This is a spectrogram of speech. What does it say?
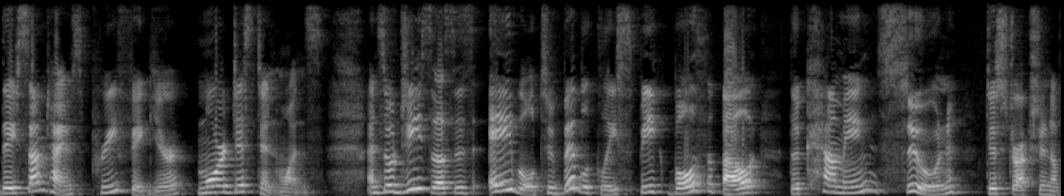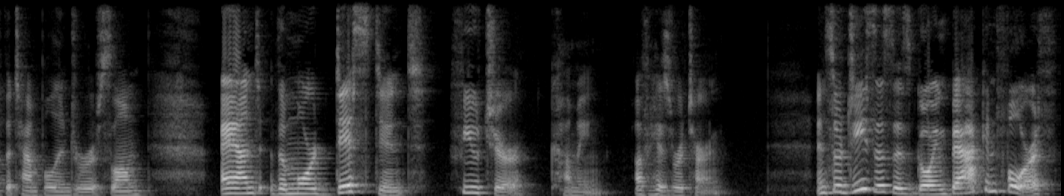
they sometimes prefigure more distant ones. And so Jesus is able to biblically speak both about the coming soon destruction of the temple in Jerusalem and the more distant future coming of his return. And so Jesus is going back and forth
